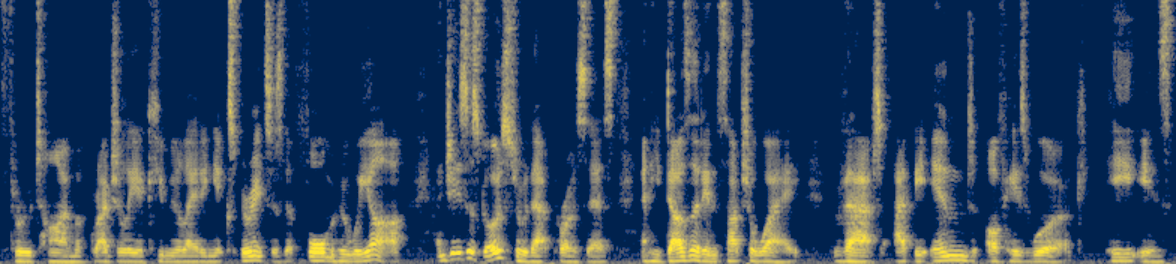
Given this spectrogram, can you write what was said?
through time of gradually accumulating experiences that form who we are and Jesus goes through that process and he does it in such a way that at the end of his work, he is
